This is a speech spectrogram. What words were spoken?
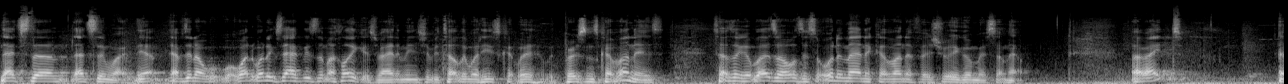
that's the that's the word. Yeah, you have to know what what exactly is the machlekes, right? I mean, should we tell them what he's what, person's kavan is? Sounds like a blazer holds it's automatic kavanah for shrei somehow. All right. No,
